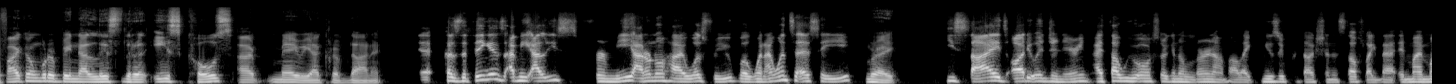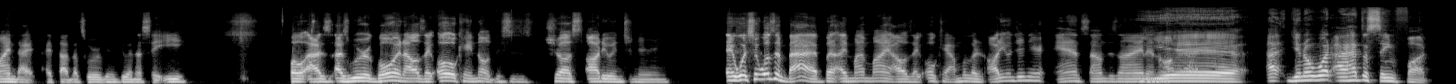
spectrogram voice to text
if Icon would have been at least the East Coast, I maybe I could have done it. Yeah, because the thing is, I mean, at least for me, I don't know how it was for you, but when I went to SAE, Right. besides audio engineering, I thought we were also going to learn about like music production and stuff like that. In my mind, I, I thought that's what we were going to do in SAE. Well, as as we were going, I was like, oh, okay, no, this is just audio engineering, and which it wasn't bad, but in my mind, I was like, okay, I'm gonna learn audio engineer and sound design and yeah, I, you know what? I had the same thought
